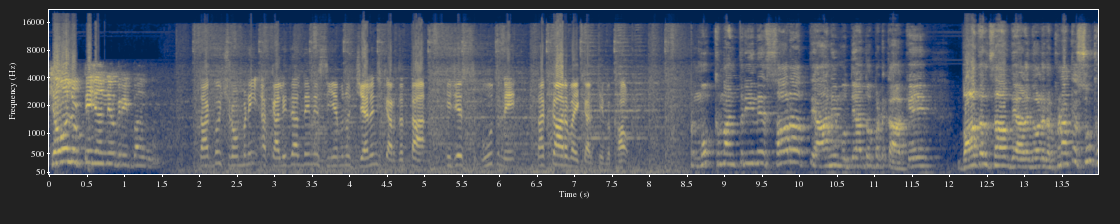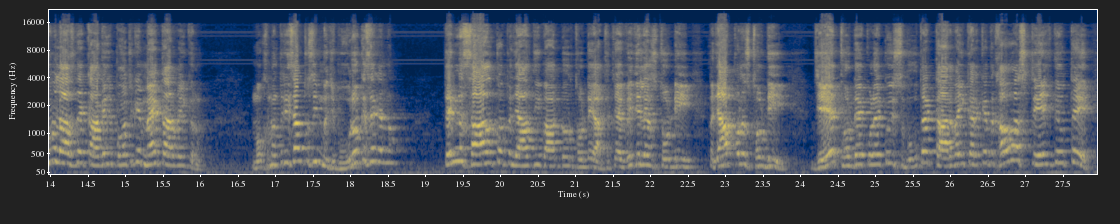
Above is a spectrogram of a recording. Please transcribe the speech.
ਕਿਉਂ ਲੁੱਟੀ ਜਾਂਦੇ ਹੋ ਗਰੀਬਾਂ ਨੂੰ ਤਾਂ ਕੋਈ ਸ਼੍ਰੋਮਣੀ ਅਕਾਲੀ ਦਲ ਨੇ ਵੀ ਸੀਐਮ ਨੂੰ ਚੈਲੰਜ ਕਰ ਦਿੱਤਾ ਕਿ ਜੇ ਸਬੂਤ ਨੇ ਤਾਂ ਕਾਰਵਾਈ ਕਰਕੇ ਵਿਖਾਓ। ਮੁੱਖ ਮੰਤਰੀ ਨੇ ਸਾਰਾ ਧਿਆਨ ਇਹ ਮੁੱਦਿਆਂ ਤੋਂ ਭਟਕਾ ਕੇ ਬਾਦਲ ਸਾਹਿਬ ਦੇ ਆਲੇ ਦੁਆਲੇ ਰੱਖਣਾ ਕਿ ਸੁਖ ਵਿਲਾਸ ਦੇ ਕਾਗਜ਼ ਪਹੁੰਚ ਕੇ ਮੈਂ ਕਾਰਵਾਈ ਕਰੂੰ। ਮੁੱਖ ਮੰਤਰੀ ਸਾਹਿਬ, ਤੁਸੀਂ ਮਜਬੂਰ ਹੋ ਕਿਸੇ ਗੱਲੋਂ? 3 ਸਾਲ ਤੋਂ ਪੰਜਾਬ ਦੀ ਵਾਗਡੋਰ ਤੁਹਾਡੇ ਹੱਥ 'ਚ ਹੈ ਵਿਜੀਲੈਂਸ ਤੁਹਾਡੀ, ਪੰਜਾਬ ਪੁਲਿਸ ਤੁਹਾਡੀ। ਜੇ ਤੁਹਾਡੇ ਕੋਲੇ ਕੋਈ ਸਬੂਤ ਹੈ, ਕਾਰਵਾਈ ਕਰਕੇ ਦਿਖਾਓ ਆ ਸਟੇਜ ਦੇ ਉੱਤੇ।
